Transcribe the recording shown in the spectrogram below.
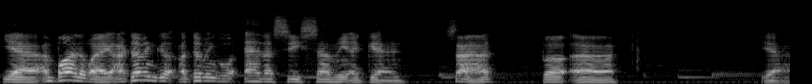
Yeah, and by the way, I don't think I don't think we'll ever see Sammy again. Sad, but uh, yeah,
